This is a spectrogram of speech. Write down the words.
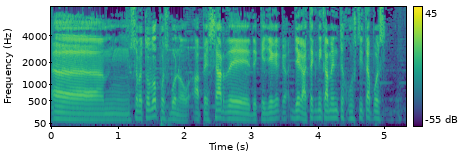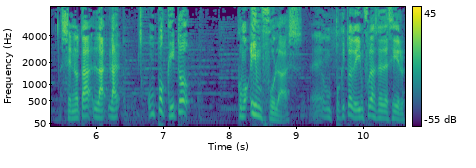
eh, sobre todo, pues bueno, a pesar de, de que llega, llega técnicamente justita, pues se nota la, la- un poquito como ínfulas, ¿eh? un poquito de ínfulas de decir,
